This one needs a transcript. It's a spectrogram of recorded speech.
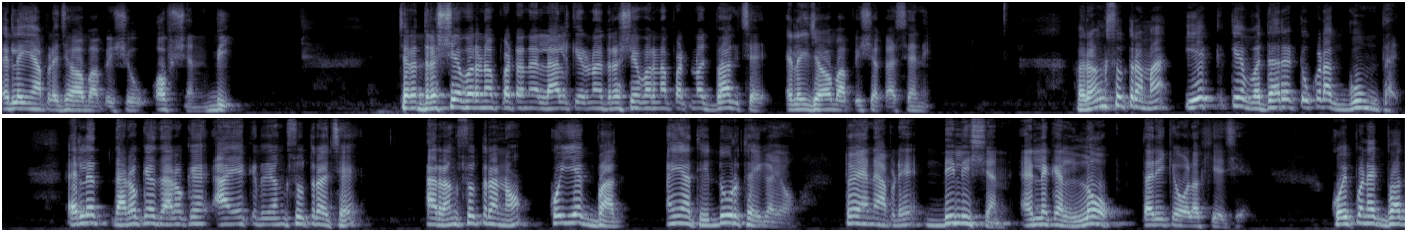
એટલે અહીંયા આપણે જવાબ આપીશું ઓપ્શન બી જ્યારે દ્રશ્ય વર્ણપટ અને લાલ કિરણો દ્રશ્ય વર્ણપટનો જ ભાગ છે, એટલે જવાબ આપી શકાશે નહીં. રંગસૂત્રમાં એક કે વધારે ટુકડા ગુમ થાય. એટલે ધારો કે ધારો કે આ એક રંગસૂત્ર છે, આ રંગસૂત્રનો કોઈ એક ભાગ અહીંયાથી દૂર થઈ ગયો, તો એને આપણે ડિલિશન એટલે કે લોપ તરીકે ઓળખીએ છીએ. કોઈ પણ એક ભાગ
